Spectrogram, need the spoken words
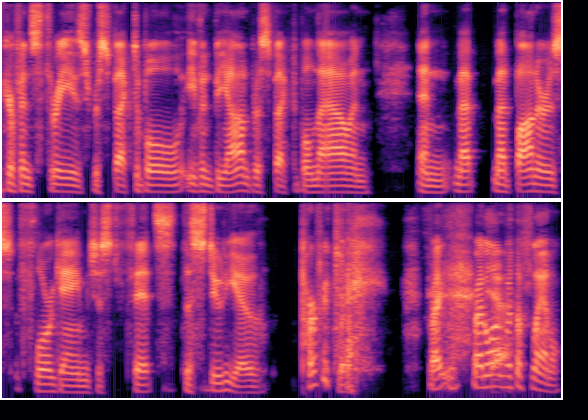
Griffin's three is respectable, even beyond respectable now, and and Matt Matt Bonner's floor game just fits the studio perfectly. right, right along Yeah. with the flannel.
